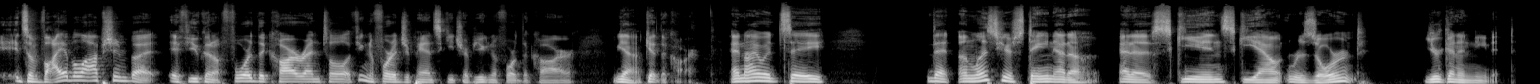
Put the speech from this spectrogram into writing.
it's a viable option but if you can afford the car rental if you can afford a japan ski trip you can afford the car yeah. get the car And I would say that unless you're staying at a at a ski in ski out resort, you're gonna need it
